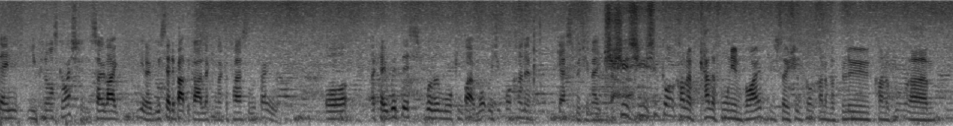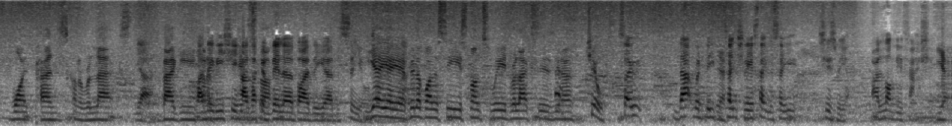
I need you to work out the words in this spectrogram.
then you can ask a question. So like, you know, we said about the guy looking like a personal trainer. Or, okay, with this woman walking by, what would you, what kind of guess would you make? her? She's, she's got a kind of Californian vibe, so she's got kind of a blue, kind of um, white pants, kind of relaxed, Yeah. baggy. Like maybe she has like a villa by the uh, the sea. Or Yeah, yeah, yeah. Villa by the sea, smokes weed, relaxes, you know, chill. So that would be Yeah. potentially a statement. So, you, excuse me, I love your fashion. Yeah.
